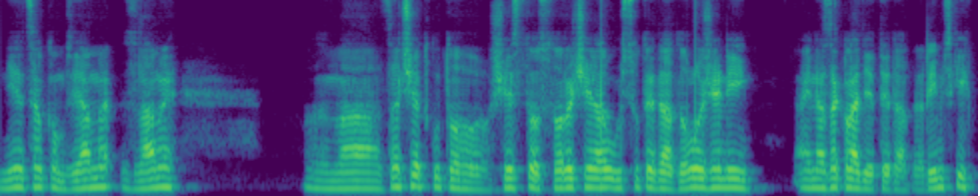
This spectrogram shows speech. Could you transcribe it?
nie celkom známe. Na začiatku toho 6. storočia už sú teda doložení aj na základe teda rímskych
